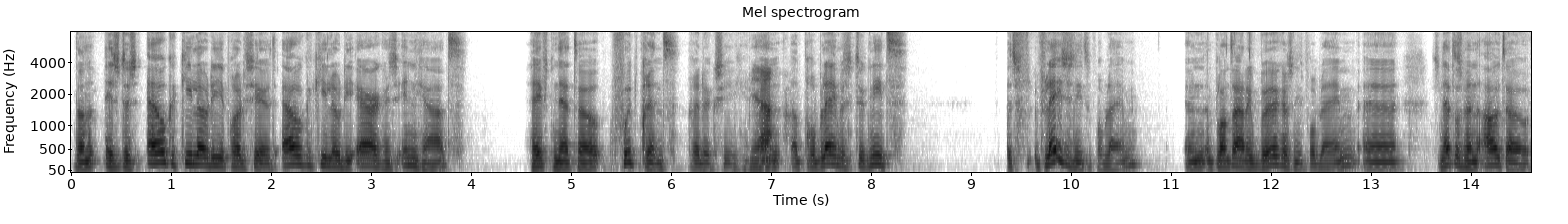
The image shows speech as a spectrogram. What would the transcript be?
dan is dus elke kilo die je produceert, elke kilo die ergens ingaat, heeft netto footprint-reductie. Ja. En het probleem is natuurlijk niet, het vlees is niet het probleem, een, een plantaardig burger is niet het probleem. Eh, het is net als met een auto.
